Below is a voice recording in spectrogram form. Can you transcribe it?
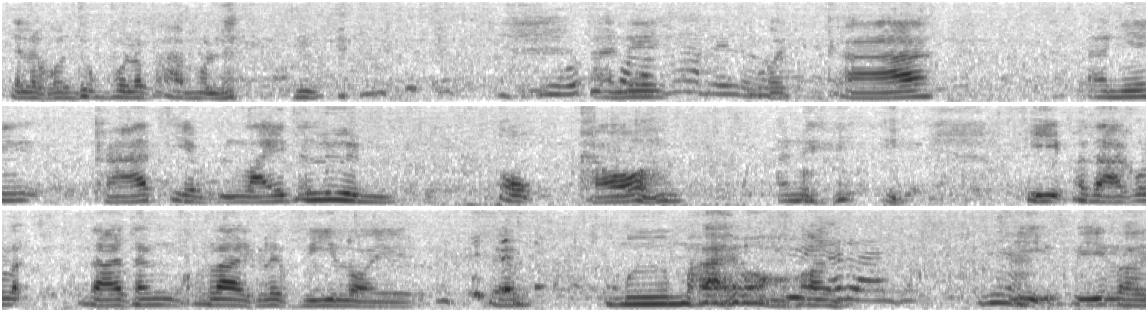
แต่ละคนทุกพลภาพหมดเลยหมูทุกอันคนนี้ภาพเลยเหรอปวดขา อันนี้ขาเจ็บไหลทะลื่นตกเขา อันนี้ฝีภาษาโคราชดาทั้งโคราชเขาเรียกฝีลอยแบบมือไม้มาอ่อน อะไรฝีฝีลอย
